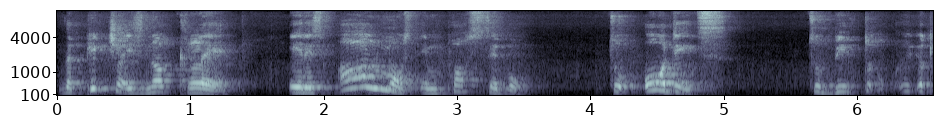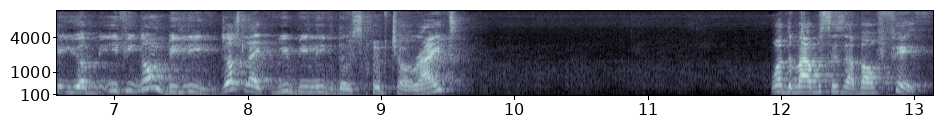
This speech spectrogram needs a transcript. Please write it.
The picture is not clear. It is almost impossible to audit to be to, okay you are, if you don't believe just like we believe the scripture right what the bible says about faith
